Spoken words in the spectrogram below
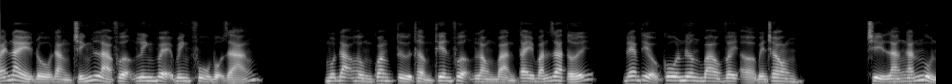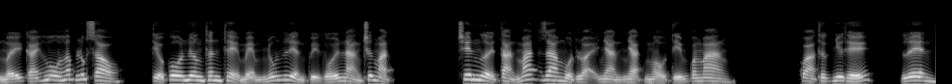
Cái này đồ đằng chính là phượng linh vệ binh phù bộ dáng. Một đạo hồng quang từ thẩm thiên phượng lòng bàn tay bắn ra tới, đem tiểu cô nương bao vây ở bên trong. Chỉ là ngắn ngủn mấy cái hô hấp lúc sau, tiểu cô nương thân thể mềm nhũn liền quỳ gối nàng trước mặt. Trên người tản mát ra một loại nhàn nhạt màu tím quan mang. Quả thực như thế, lên.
